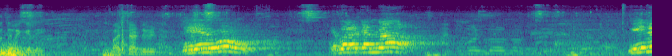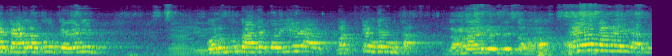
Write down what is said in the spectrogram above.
అవతలకి ఫస్ట్ అటు నేను ఎవరికన్నా వీళ్ళ కాళ్ళకు తెగని. కొడుకు కాడ పోయి పక్కన తెంపుతా. లడాయి పెట్టిస్తావా లడాయి కాదు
